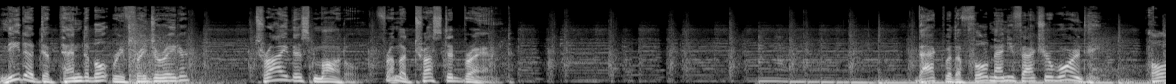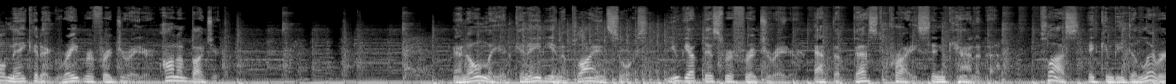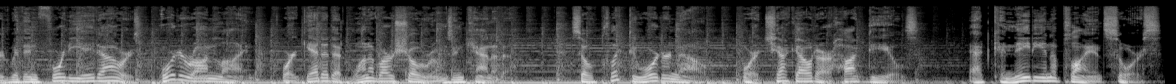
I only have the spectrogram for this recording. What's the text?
Need a dependable refrigerator? Try this model from a trusted brand. Backed with a full manufacturer warranty, all make it a great refrigerator on a budget. And only at Canadian Appliance Source, you get this refrigerator at the best price in Canada. Plus, it can be delivered within 48 hours. Order online or get it at one of our showrooms in Canada. So click to order now or check out our hot deals at Canadian Appliance Source.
